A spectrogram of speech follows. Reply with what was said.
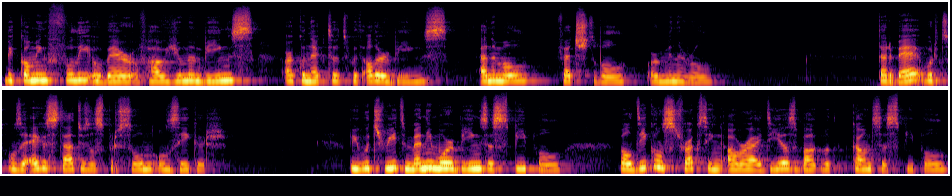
becoming fully aware of how human beings are connected with other beings, animal, vegetable or mineral. Daarbij wordt onze eigen status als persoon onzeker. We would treat many more beings as people, while deconstructing our ideas about what counts as people.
